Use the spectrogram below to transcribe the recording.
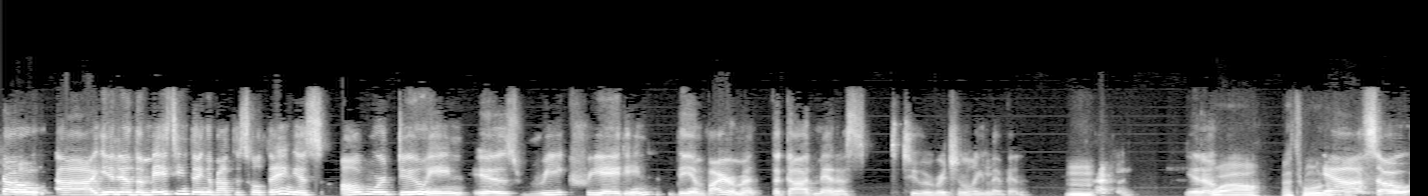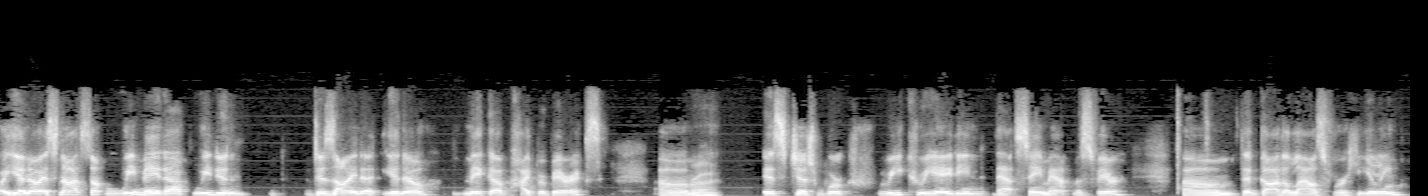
so, uh, you know, the amazing thing about this whole thing is all we're doing is recreating the environment that God meant us to originally live in. Mm. Exactly. You know? Wow. That's wonderful. Yeah. So, you know, it's not something we made up. We didn't design it, you know, make up hyperbarics. Um, right. It's just we're recreating that same atmosphere um, that God allows for healing.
